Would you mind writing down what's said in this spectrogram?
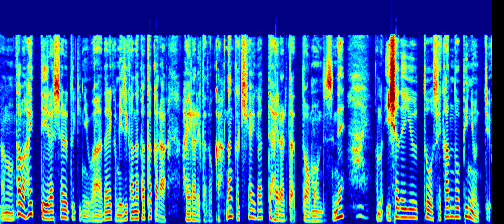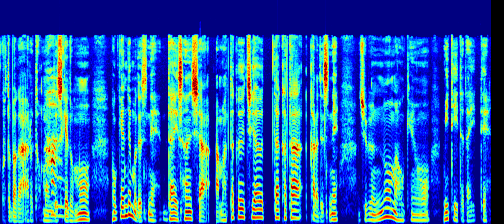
あの多分入っていらっしゃる時には誰か身近な方から入られたとか何か機会があって入られたとは思うんですね。はい、あの医者で言うとセカンドオピニオンっていう言葉があると思うんですけども、はい、保険でもですね第三者全く違った方からですね自分のま保険を見ていただいて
